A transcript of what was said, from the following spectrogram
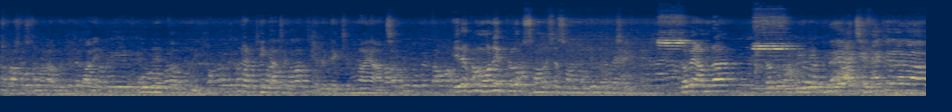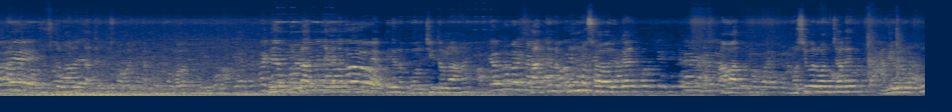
সমস্যার সমাধান হতে পারে। পুরনো কোম্পানি ওটা ঠিক আছে, সেটা দেখছি, মনে হয় আছে। এরকম অনেক লোক সমস্যার সম্মুখীন হচ্ছে। তবে আমরা যতটা আছে যথেষ্টভাবে করব কোনো ভোটার থেকে যেন কোনো ব্যক্তি যেন বঞ্চিত না হয় তার জন্য পূর্ণ সহযোগিতা আমার নসিবের অঞ্চলের বিএলও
